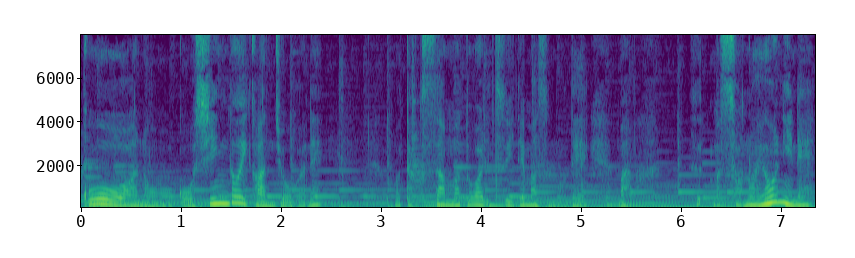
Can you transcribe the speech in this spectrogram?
構あのこうしんどい感情がねたくさんまとわりついてますので、まあ、そのようにね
